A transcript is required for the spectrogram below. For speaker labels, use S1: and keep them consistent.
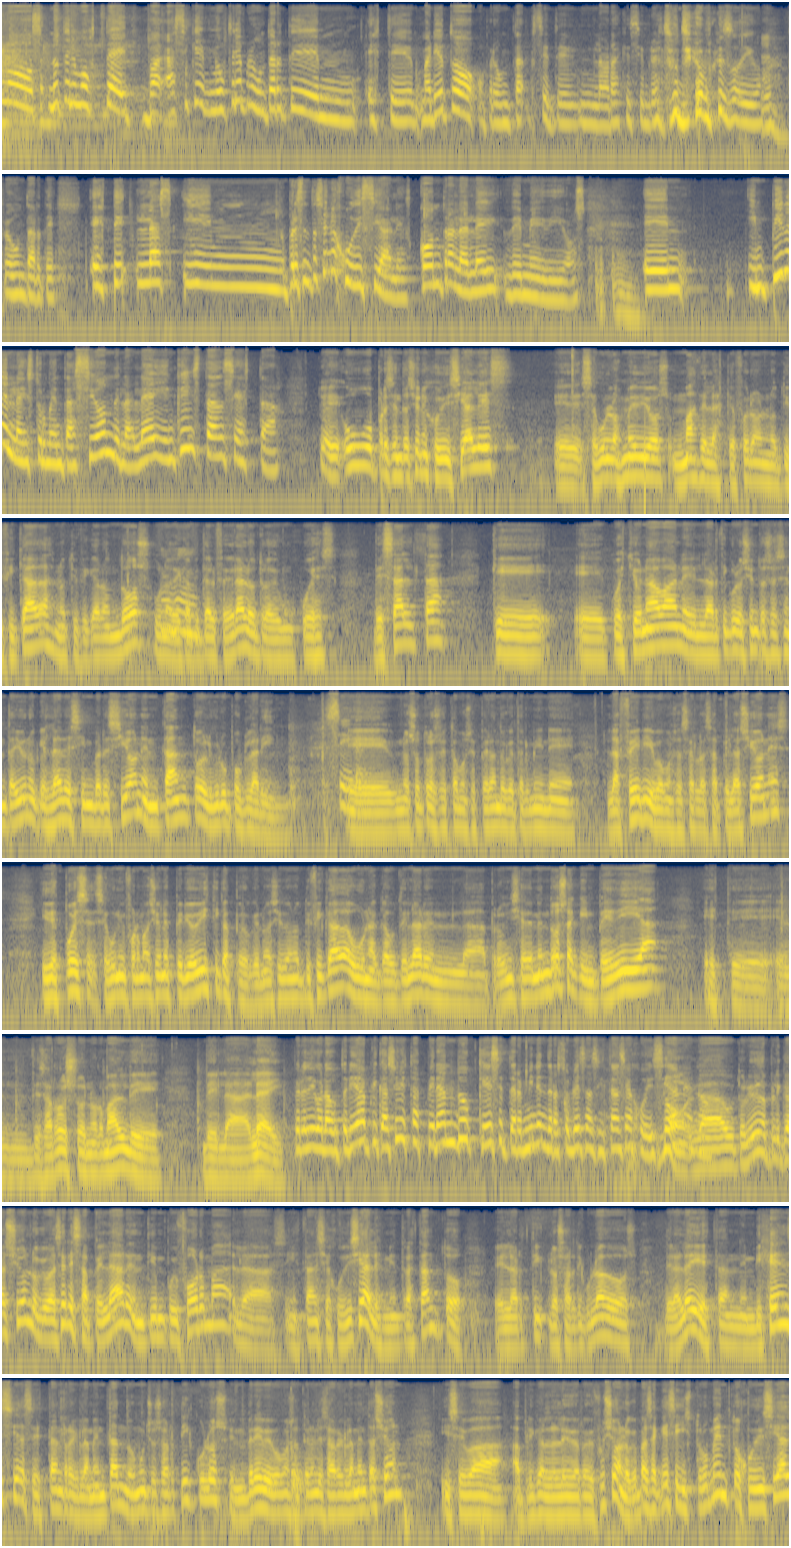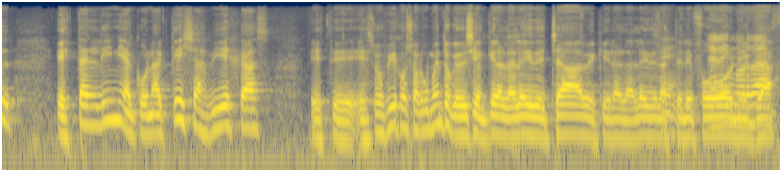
S1: tenemos, no tenemos tape, así que me gustaría preguntarte, mm, este, Marioto, o preguntar, la verdad es que siempre es tu tío, por eso digo, preguntarte. Este, las mm, presentaciones judiciales contra la ley de medios, en- ¿impiden la instrumentación de la ley? ¿En qué instancia está?
S2: Eh, hubo presentaciones judiciales, eh, según los medios, más de las que fueron notificadas. Notificaron dos, una de Capital Federal, otra de un juez de Salta, que eh, cuestionaban el artículo 161, que es la desinversión en tanto el Grupo Clarín.
S1: Sí.
S2: Eh, nosotros estamos esperando que termine la feria y vamos a hacer las apelaciones. Y después, eh, según informaciones periodísticas, pero que no ha sido notificada, hubo una cautelar en la provincia de Mendoza que impedía este, el desarrollo normal de, de la ley.
S1: Pero digo, la autoridad de aplicación está esperando que se terminen de resolver esas instancias judiciales,
S2: No, la autoridad de aplicación lo que va a hacer es apelar en tiempo y forma las instancias judiciales. Mientras tanto, el los articulados de la ley están en vigencia, se están reglamentando muchos artículos, en breve vamos a tener esa reglamentación y se va a aplicar la ley de redifusión. Lo que pasa es que ese instrumento judicial está en línea con aquellas viejas... este, esos viejos argumentos que decían que era la ley de Chávez, que era la ley de
S3: Sí,
S2: las
S3: la ley
S2: telefónicas,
